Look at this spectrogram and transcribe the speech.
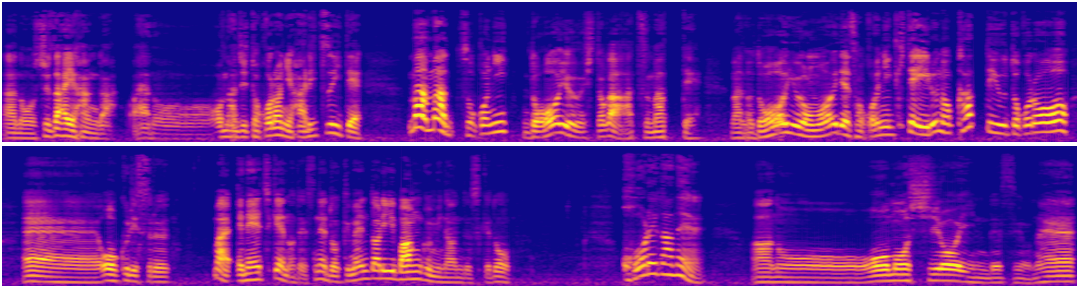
あの、取材班が、あの、同じところに張り付いて、まあまあ、そこにどういう人が集まって、まあ、どういう思いでそこに来ているのかっていうところを、えー、お送りする、まあ、NHK のですね、ドキュメンタリー番組なんですけど、これがね、あのー、面白いんですよね。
